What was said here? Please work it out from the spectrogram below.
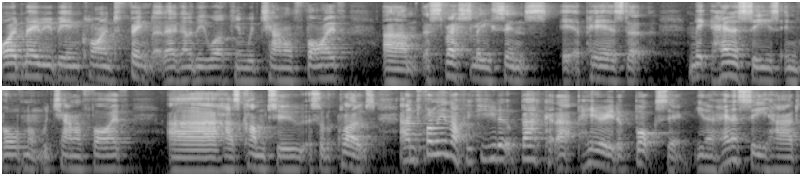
I'd maybe be inclined to think that they're going to be working with Channel 5 um, especially since it appears that Mick Hennessy's involvement with Channel 5 uh, has come to a sort of close. And funnily enough, if you look back at that period of boxing, you know, Hennessy had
